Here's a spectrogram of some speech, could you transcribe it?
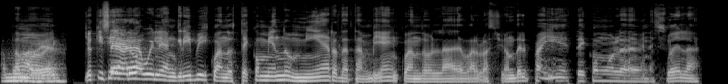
Vamos, a ver. Yo quisiera Pero- ver a William Grisby cuando esté comiendo mierda también, cuando la devaluación del país esté como la de Venezuela.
